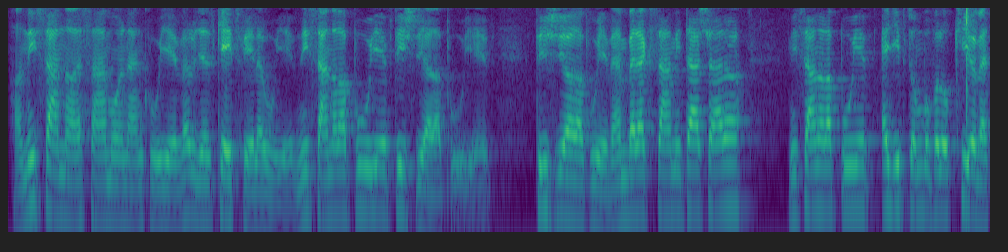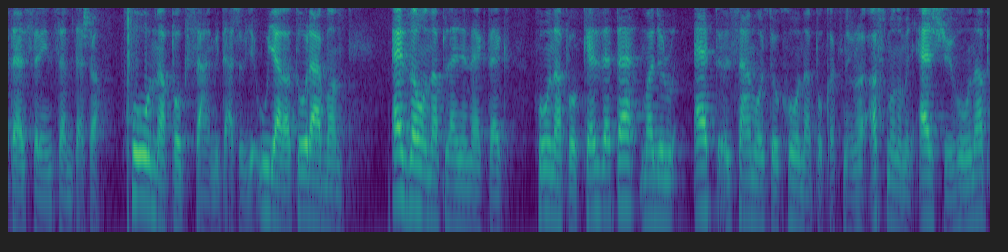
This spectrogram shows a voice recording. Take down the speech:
Ha Nissannal számolnánk új évvel, ugye ez kétféle új év. Nissan alapú új év, Tisri alapú új év. Tisri alapú év emberek számítására, Niszán alapú év Egyiptomból való kijövetel szerint számításra. Hónapok számítása. Ugye úgy áll a tórában, ez a hónap legyen nektek hónapok kezdete, magyarul ettől számoltok hónapokat. Magyarul azt mondom, hogy első hónap,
